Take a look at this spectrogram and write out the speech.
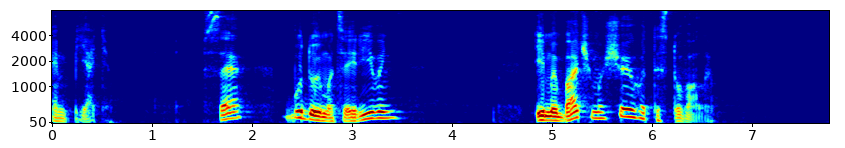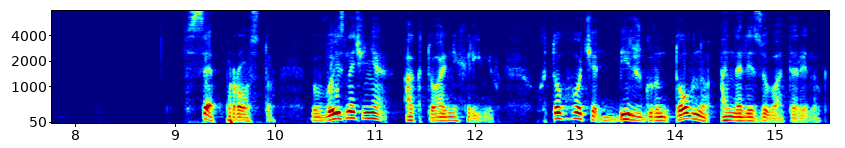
М5. Все, будуємо цей рівень, і ми бачимо, що його тестували. Все просто. Визначення актуальних рівнів. Хто хоче більш ґрунтовно аналізувати ринок,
